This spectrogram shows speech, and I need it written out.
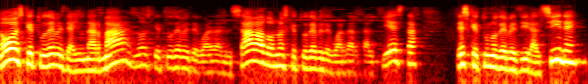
No es que tú debes de ayunar más, no es que tú debes de guardar el sábado, no es que tú debes de guardar tal fiesta, es que tú no debes de ir al cine,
